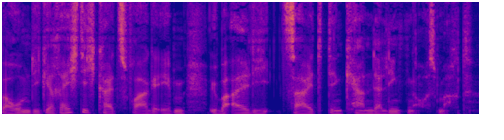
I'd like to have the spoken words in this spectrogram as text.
warum die Gerechtigkeitsfrage eben über all die Zeit den Kern der Linken ausmacht.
